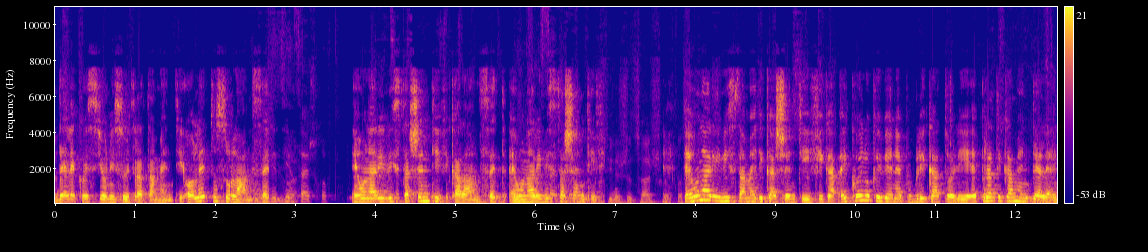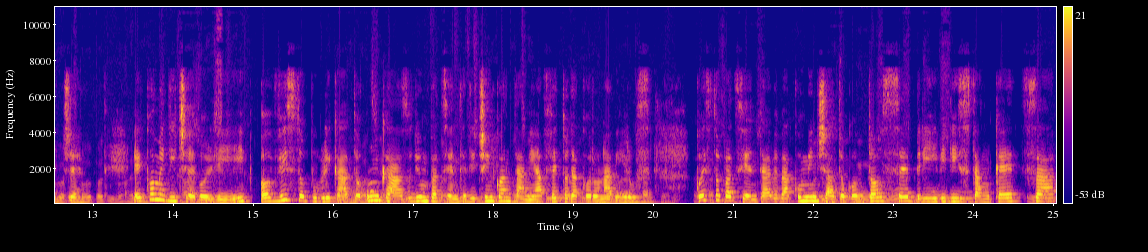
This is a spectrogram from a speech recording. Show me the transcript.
Delle questioni sui trattamenti. Ho letto su Lancet. È una rivista scientifica Lancet, è una rivista scientifica. È una rivista medica scientifica e quello che viene pubblicato lì è praticamente legge. E come dicevo lì, ho visto pubblicato un caso di un paziente di 50 anni affetto da coronavirus. Questo paziente aveva cominciato con tosse, brividi, stanchezza,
